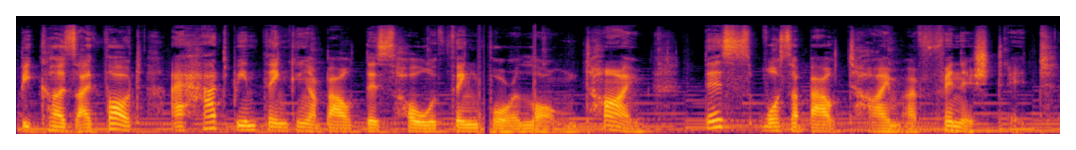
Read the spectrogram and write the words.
because I thought I had been thinking about this whole thing for a long time. This was about time I finished it.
